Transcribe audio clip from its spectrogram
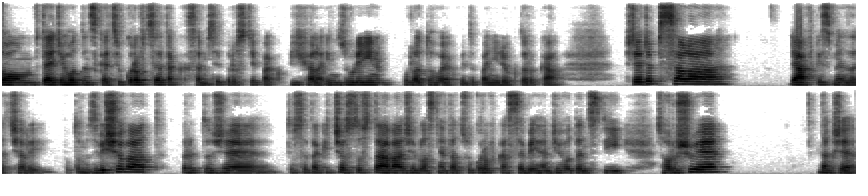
tom, v té těhotenské cukrovce, tak jsem si prostě pak píchala inzulín, podle toho, jak mi to paní doktorka předepsala. Dávky jsme začali potom zvyšovat, protože to se taky často stává, že vlastně ta cukrovka se během těhotenství zhoršuje. Takže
